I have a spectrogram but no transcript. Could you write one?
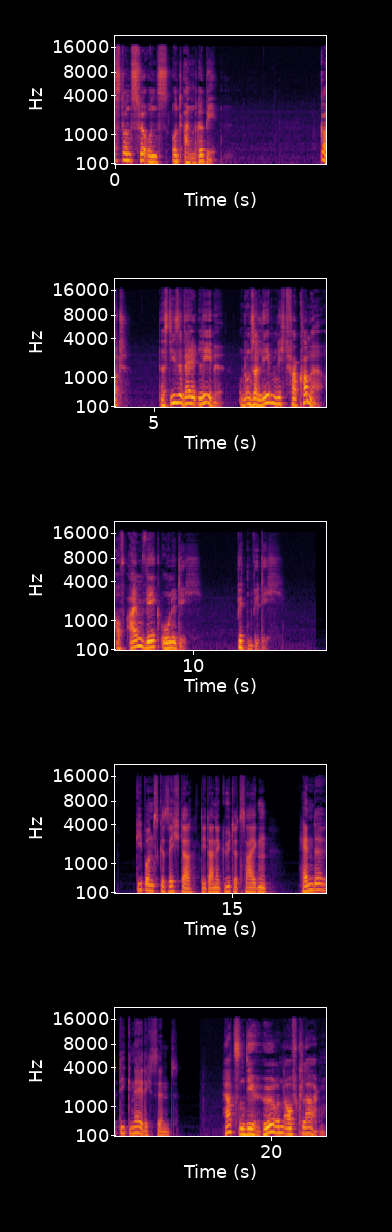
Lasst uns für uns und andere beten. Gott, dass diese Welt lebe und unser Leben nicht verkomme auf einem Weg ohne dich, bitten wir dich. Gib uns Gesichter, die deine Güte zeigen, Hände, die gnädig sind. Herzen, die hören auf Klagen.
